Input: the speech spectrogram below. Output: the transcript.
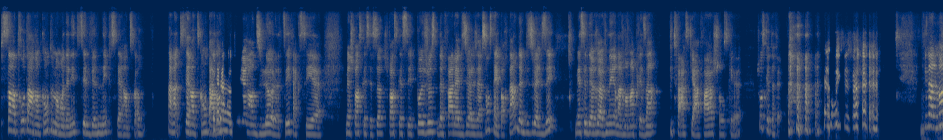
puis sans trop t'en rendre compte, à un moment donné, tu t'es levé le nez, puis tu t'es rendu compte, tu t'es rendu compte, tu es rendu là, là tu sais, fait que c'est... Euh, mais je pense que c'est ça. Je pense que c'est pas juste de faire la visualisation, c'est important de visualiser, mais c'est de revenir dans le moment présent, puis de faire ce qu'il y a à faire, chose que, chose que tu as fait. oui, c'est ça. finalement,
